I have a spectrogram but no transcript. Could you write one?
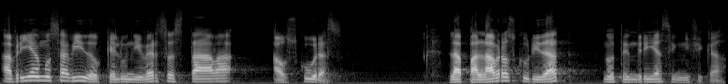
habríamos sabido que el universo estaba a oscuras. La palabra oscuridad no tendría significado.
